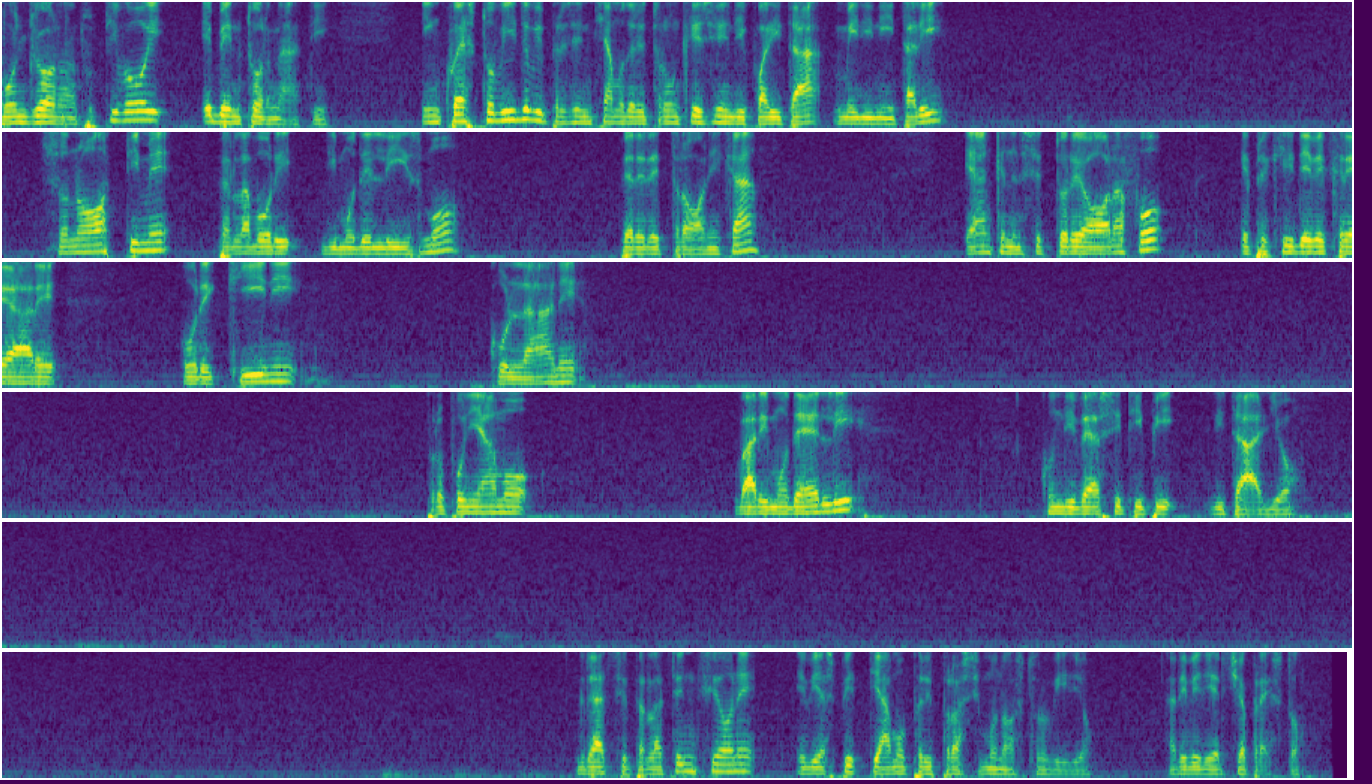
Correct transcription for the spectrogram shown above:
Buongiorno a tutti voi e bentornati. In questo video vi presentiamo delle tronchesine di qualità made in Italy. Sono ottime per lavori di modellismo, per elettronica e anche nel settore orafo e per chi deve creare orecchini, collane proponiamo vari modelli con diversi tipi di taglio. Grazie per l'attenzione e vi aspettiamo per il prossimo nostro video. Arrivederci a presto.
